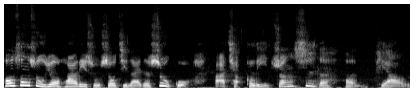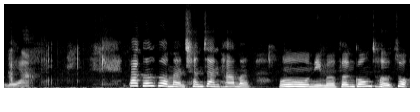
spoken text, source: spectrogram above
红松鼠用花栗鼠收集来的树果，把巧克力装饰得很漂亮。”大哥哥们称赞他们：“哦，你们分工合作，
